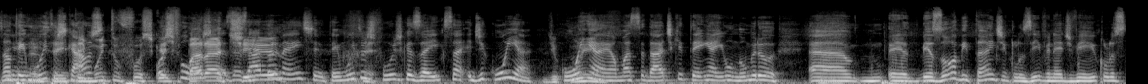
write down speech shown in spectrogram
Não, Sim, tem é, muitos tem, carros. Tem muito Fusca Os de Fuscas, Paraty. exatamente. Tem muitos Fuscas aí que sa... de Cunha. De Cunha. Cunha. é uma cidade que tem aí um número é, exorbitante, inclusive, né, de veículos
